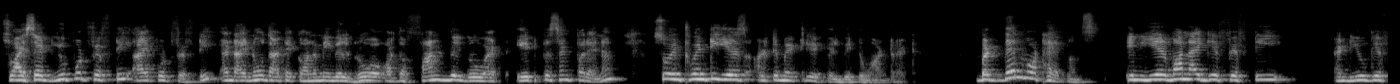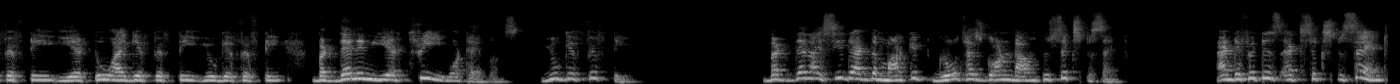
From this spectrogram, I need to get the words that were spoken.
So I said, you put 50, I put 50, and I know that economy will grow or the fund will grow at 8% per annum. So in 20 years, ultimately it will be 200. But then what happens? In year one, I give 50 and you give 50. Year two, I give 50, you give 50. But then in year three, what happens? You give 50. But then I see that the market growth has gone down to 6%. And if it is at 6%,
